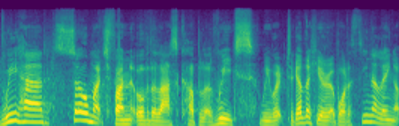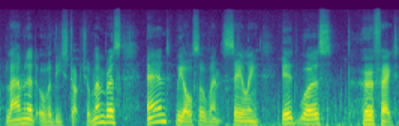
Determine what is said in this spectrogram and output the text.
We had so much fun over the last couple of weeks. We worked together here aboard Athena laying up laminate over the structural members, and we also went sailing. It was perfect.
